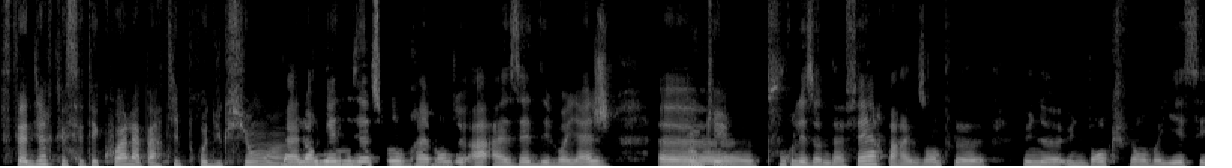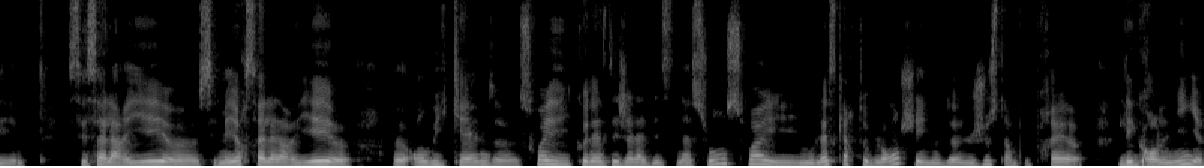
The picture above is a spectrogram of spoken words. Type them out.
C'est-à-dire que c'était quoi la partie production euh? bah, L'organisation vraiment de A à Z des voyages. Euh, pour les hommes d'affaires, par exemple, une, une banque veut envoyer ses, ses salariés, ses meilleurs salariés en week-end, soit ils connaissent déjà la destination, soit ils nous laissent carte blanche et ils nous donnent juste à peu près les grandes lignes.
